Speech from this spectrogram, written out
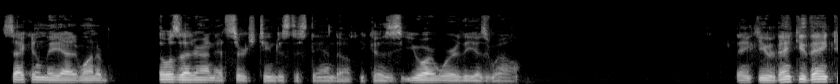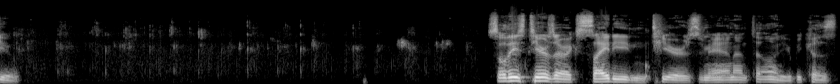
Secondly, I want to those that are on that search team just to stand up because you are worthy as well. Thank you, thank you, thank you. So these tears are exciting tears, man, I'm telling you, because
